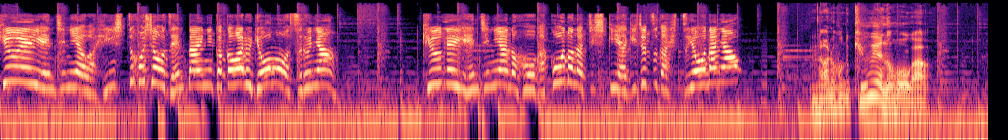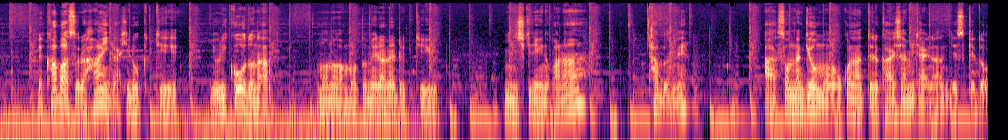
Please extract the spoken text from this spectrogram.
QA エンジニアは品質保証全体に関わる業務をするにゃん。QA エンジニアの方が高度な知識や技術が必要だにゃなるほど。QA の方がカバーする範囲が広くてより高度なものが求められるっていう認識でいいのかな？多分ね。あそんな業務を行ってる会社みたいなんですけど。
